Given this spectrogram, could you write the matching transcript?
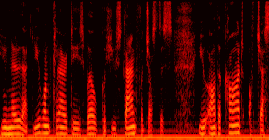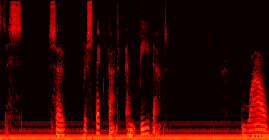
You know that. You want clarity as well because you stand for justice. You are the card of justice. So respect that and be that. Wow.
